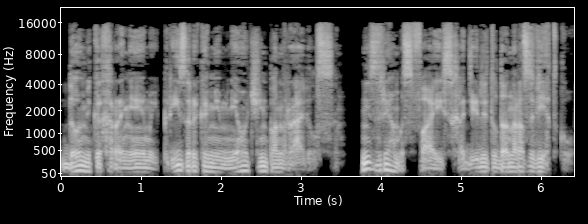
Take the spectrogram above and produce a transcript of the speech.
Домик, охраняемый призраками, мне очень понравился. Не зря мы с Фаей сходили туда на разведку.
